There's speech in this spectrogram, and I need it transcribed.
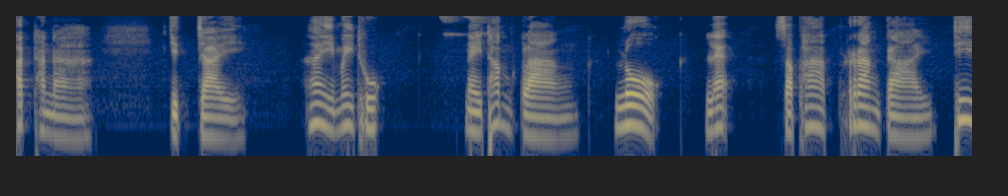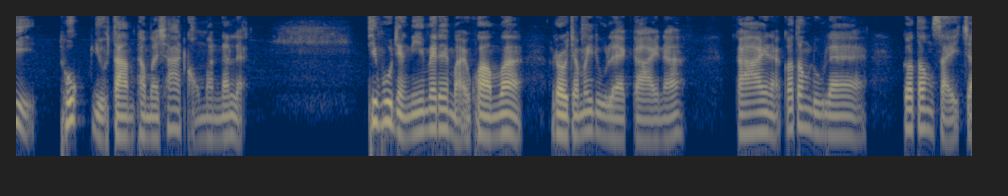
พัฒนา จิตใจ ให้ไม่ทุกข์ ในท่ามกลาง โลก และสภาพร่างกายที่ทุกข์อยู่ตามธรรมชาติของมันนั่นแหละ ที่พูดอย่างนี้ไม่ได้หมายความว่าเราจะไม่ดูแลกายนะ กายนะก็ต้องดูแลก็ต้องใส่ใจ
